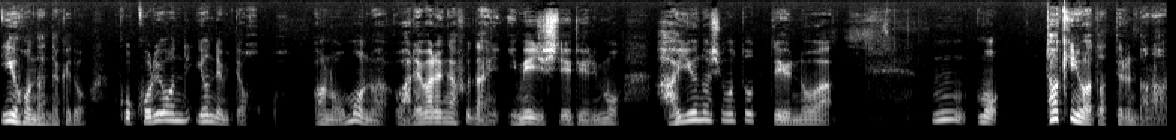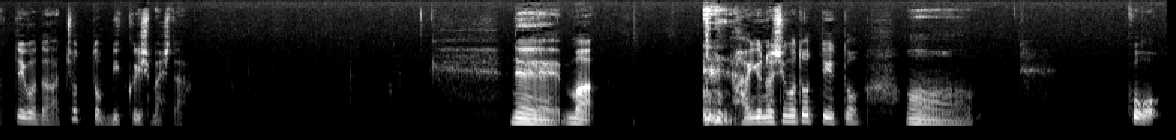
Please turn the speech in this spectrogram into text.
いい本なんだけど、こうこれを読んでみて、あの、思うのは我々が普段イメージしているよりも、俳優の仕事っていうのは、んもう多岐にわたってるんだなっていうことがちょっとびっくりしました。ねえ、まあ、俳優の仕事っていうと、うん、こう、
